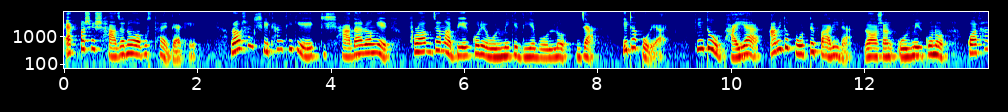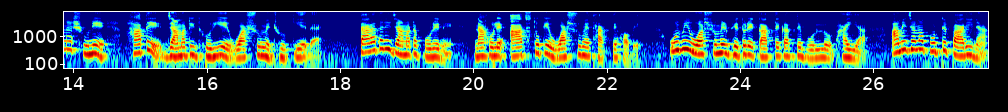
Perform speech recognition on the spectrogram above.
একপাশে সাজানো অবস্থায় দেখে। রওশন সেখান থেকে একটি সাদা রঙের ফ্রক জামা বের করে উর্মিকে দিয়ে বলল, যা, এটা পরে আয়। কিন্তু ভাইয়া, আমি তো পরতে পারি না। রওশন উর্মির কোনো কথা না শুনে হাতে জামাটি ধরিয়ে ওয়াশরুমে ঢুকিয়ে দেয়। তাড়াতাড়ি জামাটা পরে নে, না হলে আজ তোকে ওয়াশরুমে থাকতে হবে। উর্মি ওয়াশরুমের ভেতরে কাঁদতে কাঁদতে বলল, ভাইয়া, আমি জামা পরতে পারি না।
